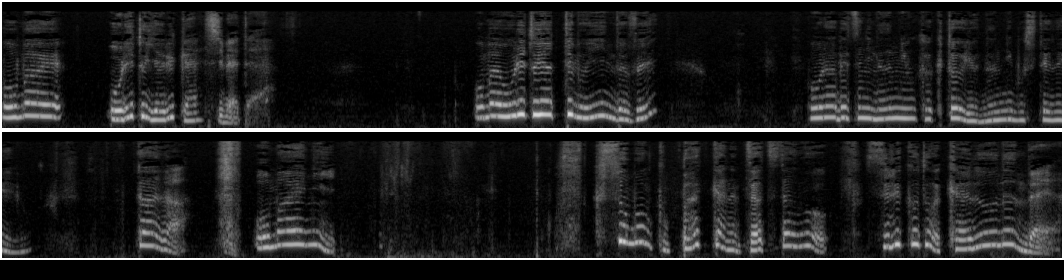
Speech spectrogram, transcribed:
お前、俺とやるか柴田。お前、俺とやってもいいんだぜ。俺は別に何にも格闘技は何にもしてねえよ。ただ、お前に、クソ文句ばっかな雑談をすることは可能なんだよ。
